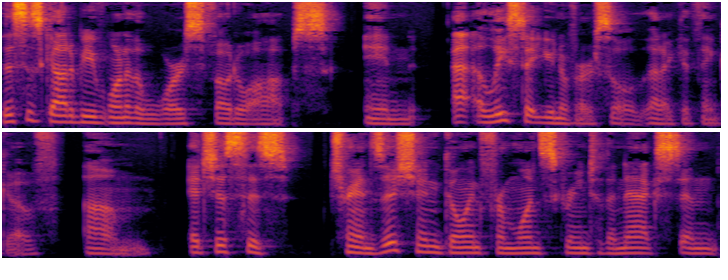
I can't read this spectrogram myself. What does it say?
This has got to be one of the worst photo ops in at least at Universal that I could think of. Um, it's just this transition going from one screen to the next, and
